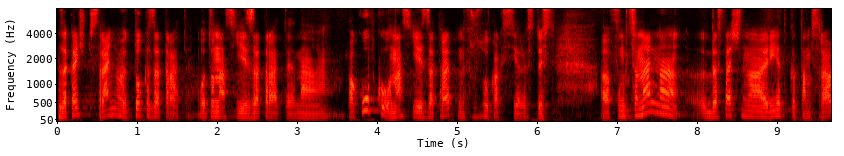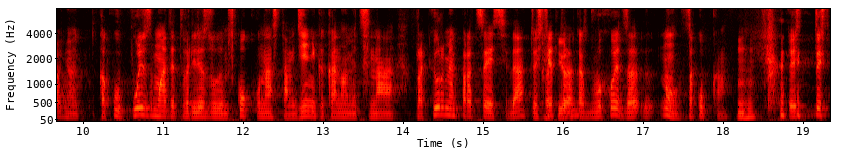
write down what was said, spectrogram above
заказчики сравнивают только затраты. Вот у нас есть затраты на покупку, у нас есть затраты на инфраструктуру как сервис. То есть а, функционально достаточно редко там сравнивают какую пользу мы от этого реализуем, сколько у нас там денег экономится на procurement процессе, да, то есть procurement. это как бы выходит за, ну, закупка. Угу. То, есть, то есть,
